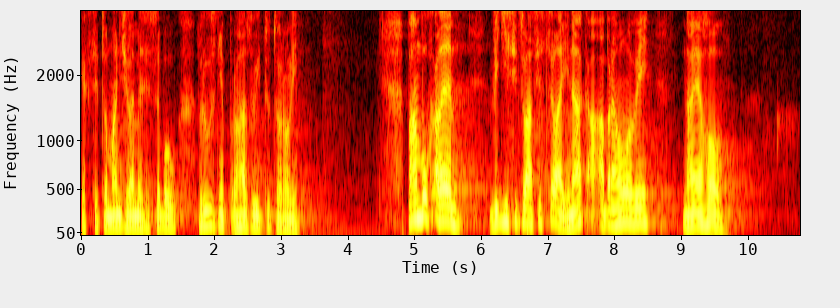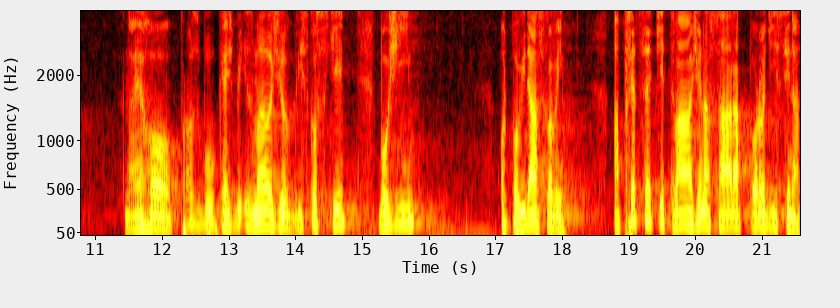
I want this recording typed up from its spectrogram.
jak si to manžele mezi sebou různě prohazují tuto roli. Pán Bůh ale vidí situaci zcela jinak a Abrahamovi na jeho, na jeho prozbu, kež by Izmael žil v blízkosti boží, odpovídá slovy a přece ti tvá žena Sára porodí syna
